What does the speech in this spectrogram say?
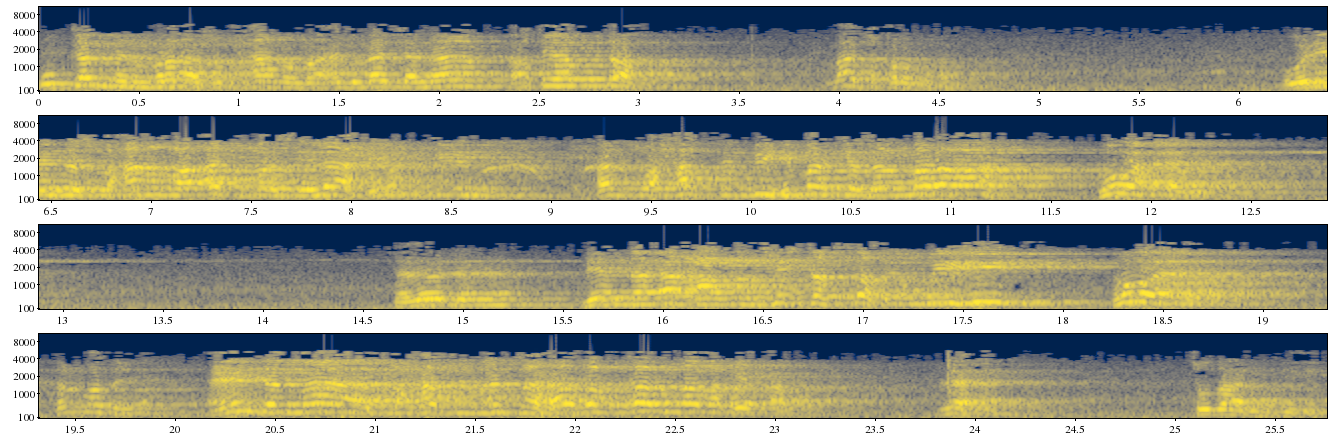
وكم من امرأة سبحان الله عندما تنام تعطيها بالظهر ما تقربها. ولأن سبحان الله أكبر سلاح يمكن أن تحطم به مركز المرأة هو هذا لأن أعظم شيء تفتخر به هو المضيع عندما تحطم أنت هذا القرن ما بقي قرن لا. تضارب به.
